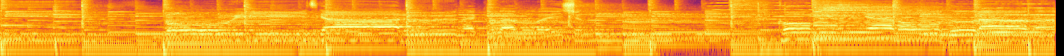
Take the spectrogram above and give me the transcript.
味。ボーイニーズガールなコラボレーション。今夜のドラマの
